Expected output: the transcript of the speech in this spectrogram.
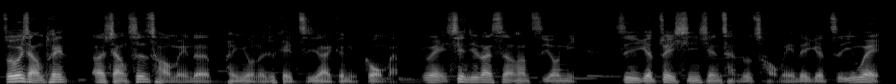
所有想推呃想吃草莓的朋友呢，就可以直接来跟你购买，因为现阶段市场上只有你是一个最新鲜产出草莓的一个，字因为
